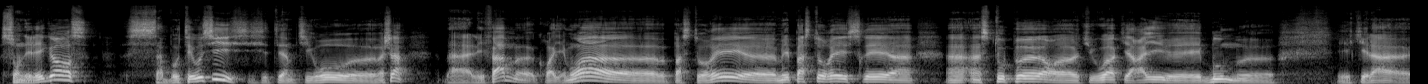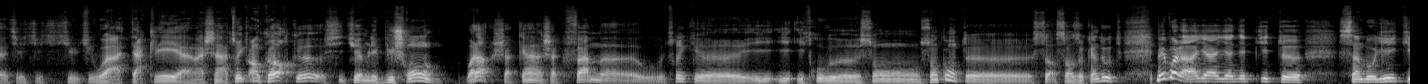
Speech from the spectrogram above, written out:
son élégance, sa beauté aussi, si c'était un petit gros euh, machin bah, les femmes, euh, croyez-moi, euh, Pastoré, euh, mais Pastoré serait un, un, un stopper, euh, tu vois, qui arrive et boum, euh, et qui est là, tu, tu, tu, tu, vois, à tacler, un machin, un truc. Encore que si tu aimes les bûcherons, voilà, chacun, chaque femme ou truc, il, il, trouve son, son compte, sans, sans, aucun doute. Mais voilà, il y a, y a, des petites symboliques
